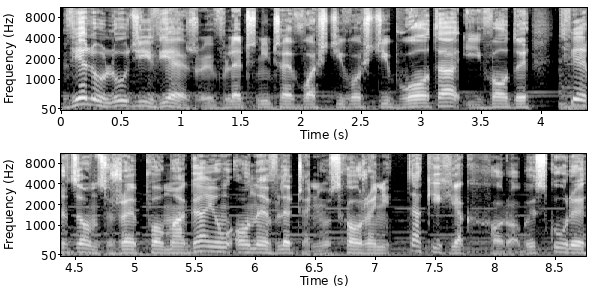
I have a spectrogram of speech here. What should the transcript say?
Wielu ludzi wierzy w lecznicze właściwości błota i wody, twierdząc, że pomagają one w leczeniu schorzeń takich jak choroby skóry,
